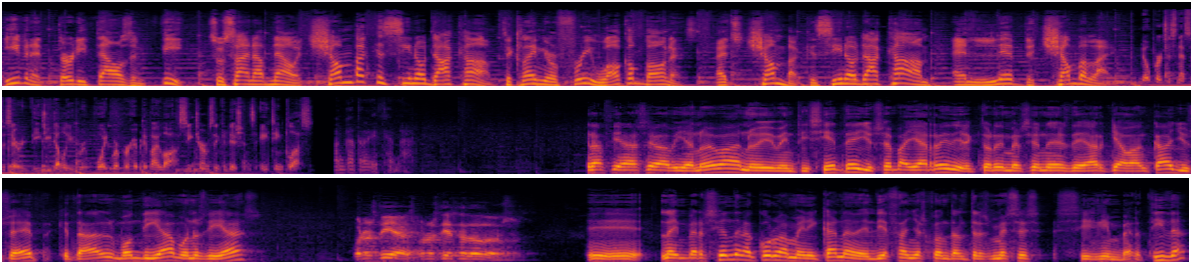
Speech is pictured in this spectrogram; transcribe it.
even at 30,000 feet. So sign up now at chumbacasino.com to claim your free welcome bonus. That's chumbacasino.com and live the Chumba life. No purchase necessary. VGW Group. Void were prohibited by law. See terms and conditions. 18 plus. banca tradicional. Gracias, Eva Villanueva, 9 y 27. Josep Ayarre, director de inversiones de Arquia Banca. Josep, ¿qué tal? Buen día, buenos días. Buenos días, buenos días a todos. Eh, la inversión de la curva americana del 10 años contra el 3 meses sigue invertida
